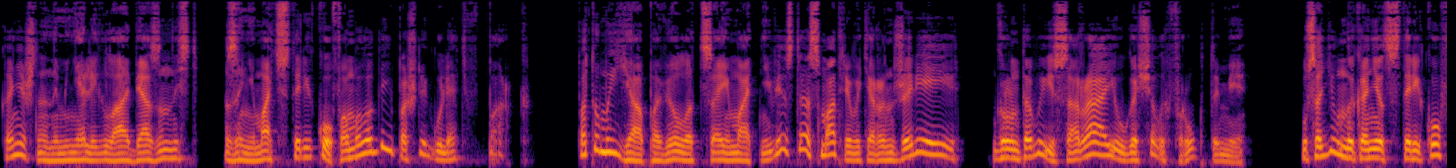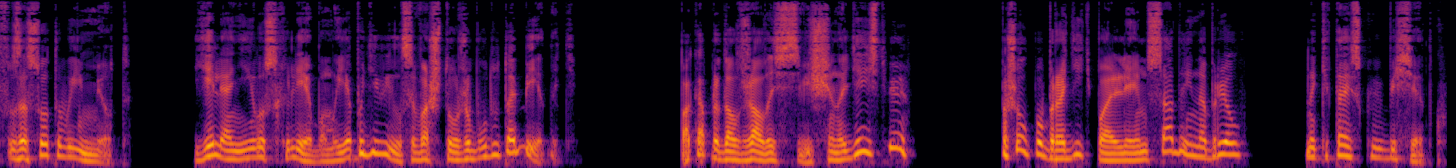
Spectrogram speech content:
Конечно, на меня легла обязанность занимать стариков, а молодые пошли гулять в парк. Потом и я повел отца и мать невесты осматривать оранжереи, грунтовые сараи, угощал их фруктами, усадил, наконец, стариков за сотовый мед. Ели они его с хлебом, и я подивился, во что же будут обедать. Пока продолжалось священнодействие, пошел побродить по аллеям сада и набрел на китайскую беседку.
